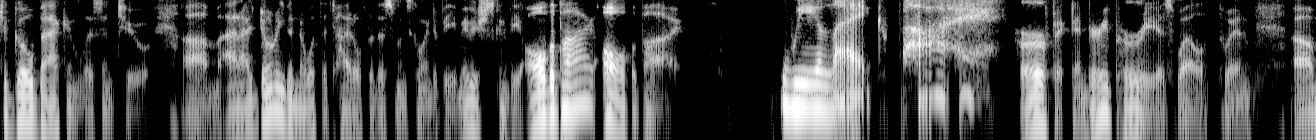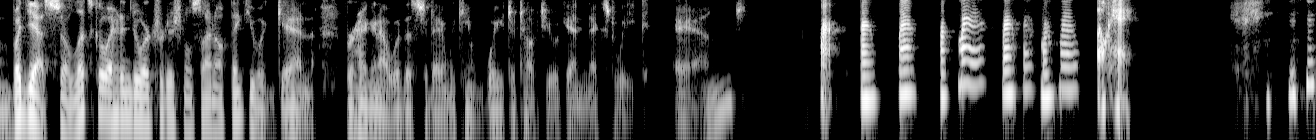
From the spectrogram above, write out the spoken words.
to go back and listen to. Um, and I don't even know what the title for this one's going to be. Maybe it's just going to be All the Pie, All the Pie. We like pie. Perfect. And very purry as well, twin. Um, but yes, so let's go ahead and do our traditional sign off. Thank you again for hanging out with us today. And we can't wait to talk to you again next week. And. Okay.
